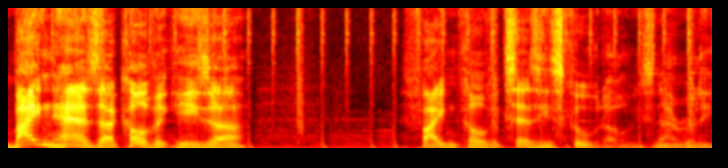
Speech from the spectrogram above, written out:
Biden has uh, COVID. He's uh, fighting COVID. Says he's cool though. He's not really.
